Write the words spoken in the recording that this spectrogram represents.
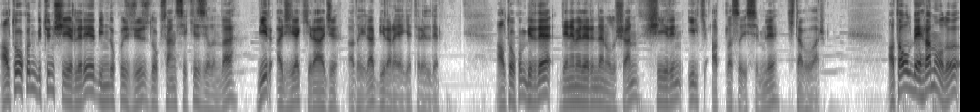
Altıok'un bütün şiirleri 1998 yılında Bir Acıya Kiracı adıyla bir araya getirildi. Altıok'un bir de denemelerinden oluşan Şiirin İlk Atlası isimli kitabı var. Ataol Behramoğlu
